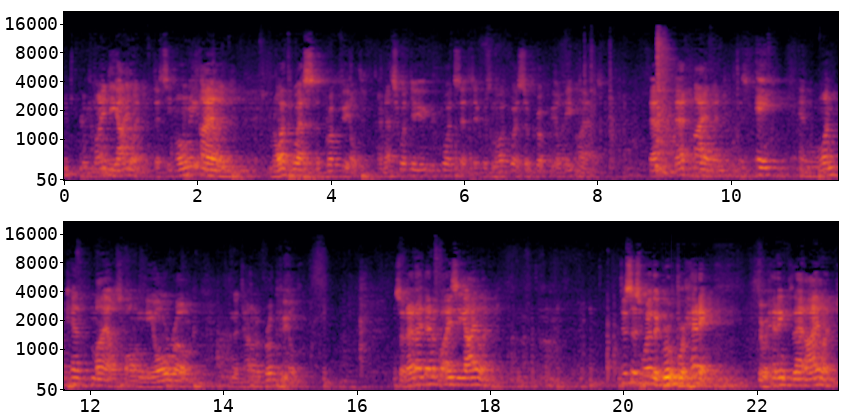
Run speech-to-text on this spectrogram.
we find the island. That's the only island northwest of Brookfield. And that's what the report says. It was northwest of Brookfield, eight miles. That, that island is eight and one-tenth miles following the old road in the town of Brookfield. So that identifies the island. This is where the group were heading. They were heading to that island.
